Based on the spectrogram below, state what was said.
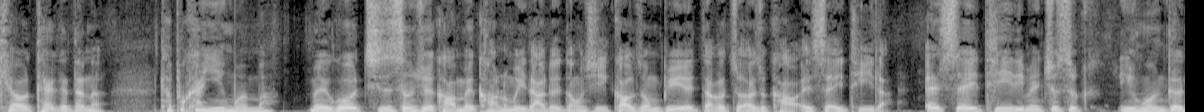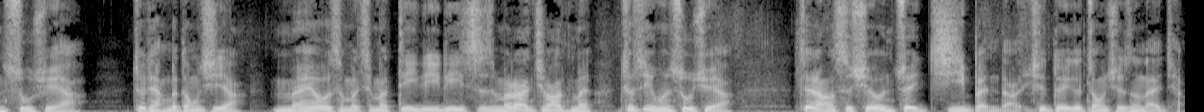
Caltech 等等，他不看英文吗？美国其实升学考没考那么一大堆东西，高中毕业大概主要是考 SAT 了，SAT 里面就是英文跟数学啊，就两个东西啊，没有什么什么地理历史什么乱七八糟，没有，就是英文数学啊，这两个是学问最基本的，其实对一个中学生来讲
